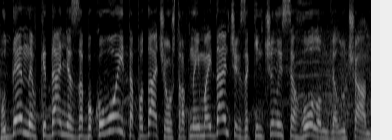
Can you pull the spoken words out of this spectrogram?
Буденне вкидання за бокової та подача у штрафний майданчик закінчилися голом для лучан.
